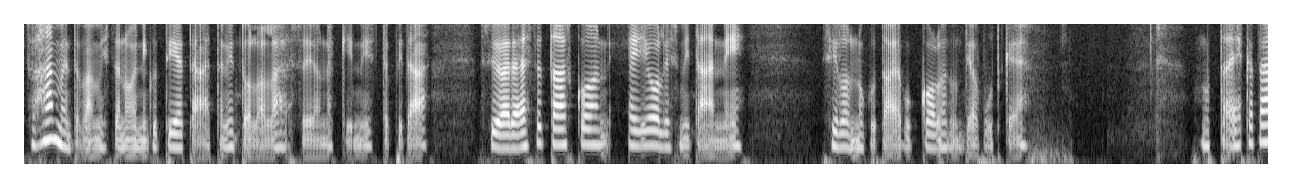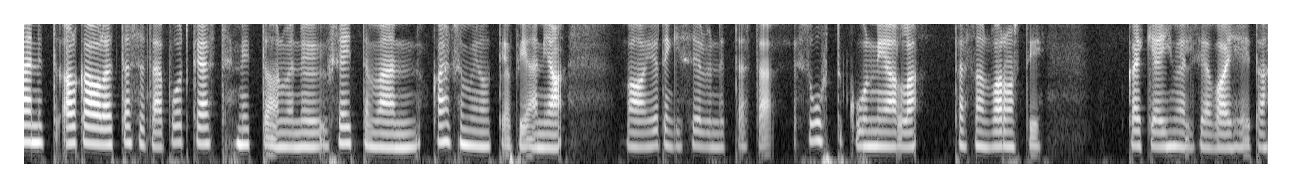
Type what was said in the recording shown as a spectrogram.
Se on hämmentävää, mistä noin niinku tietää, että nyt ollaan lähdössä jonnekin, niin sitten pitää syödä. Ja sitten taas kun on, ei olisi mitään, niin silloin nukutaan joku kolme tuntia putkeen. Mutta ehkä tämä nyt alkaa olla tässä tämä podcast. Nyt on mennyt seitsemän, kahdeksan minuuttia pian ja mä oon jotenkin selvinnyt tästä suht kunnialla. Tässä on varmasti kaikkia ihmeellisiä vaiheita,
